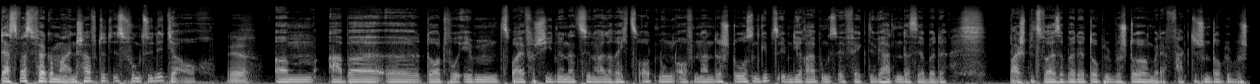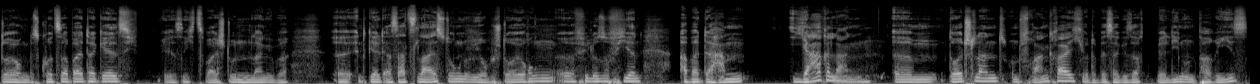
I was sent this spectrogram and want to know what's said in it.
das, was vergemeinschaftet ist, funktioniert ja auch. Ja. Ähm, aber äh, dort, wo eben zwei verschiedene nationale Rechtsordnungen aufeinanderstoßen, gibt es eben die Reibungseffekte. Wir hatten das ja bei der beispielsweise bei der Doppelbesteuerung, bei der faktischen Doppelbesteuerung des Kurzarbeitergelds. Ich will jetzt nicht zwei Stunden lang über äh, Entgeltersatzleistungen und ihre Besteuerung äh, philosophieren, aber da haben jahrelang ähm, Deutschland und Frankreich oder besser gesagt Berlin und Paris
